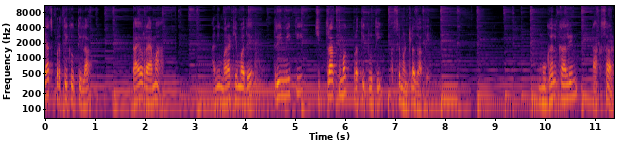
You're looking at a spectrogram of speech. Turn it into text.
याच प्रतिकृतीला डायोरॅमा आणि मराठीमध्ये त्रिमिती चित्रात्मक प्रतिकृती असे म्हटलं जाते. मुघलकालीन टाकसाळ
